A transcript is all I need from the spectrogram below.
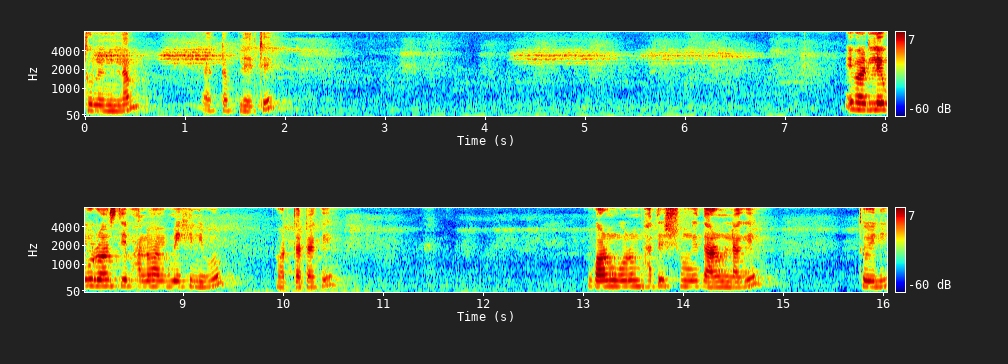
তুলে নিলাম একটা প্লেটে এবার লেবুর রস দিয়ে ভালোভাবে মেখে নিব ভর্তাটাকে। গরম গরম ভাতের সঙ্গে দারুণ লাগে তৈরি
